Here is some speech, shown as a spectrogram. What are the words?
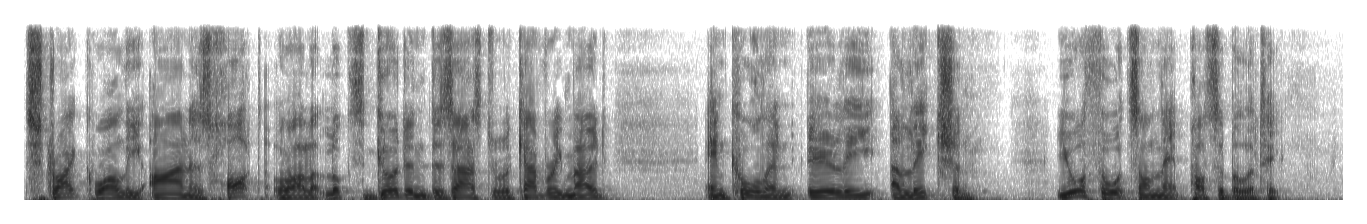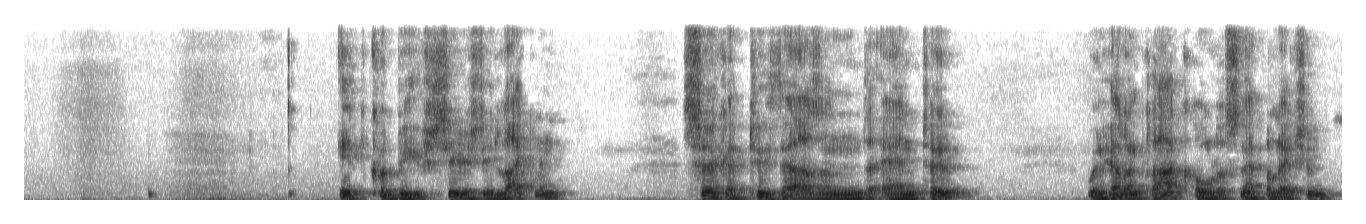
strike while the iron is hot, while it looks good in disaster recovery mode, and call an early election. Your thoughts on that possibility? It could be seriously likely. Circa 2002, when Helen Clark called a snap election,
